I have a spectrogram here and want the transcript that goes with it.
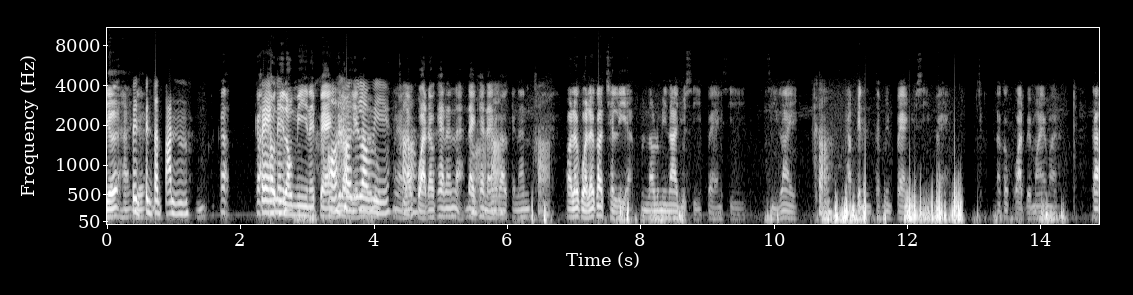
เยอะฮะเป็นยอะเป็นตันก็ก็แปลงเท่าหนึ่ที่งเรามีในแปลงอ๋อที่เราเท่าที่เรามีห็นนะลูกค่ะเรากวาดเอาแค่นั้นแหละได้แค่ไหนอ่าก็เอาแค่นั้นๆค่ะพอแล้วกวาดแล้วก็เฉลี่ยมันเรามีนาอยู่สี่แปลงสี่สี่ไร่ค่ะทำเป็นทำเป็นแปลงอยู่สี่แปลง แล้วก็กวาดใบไม้มา ก็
